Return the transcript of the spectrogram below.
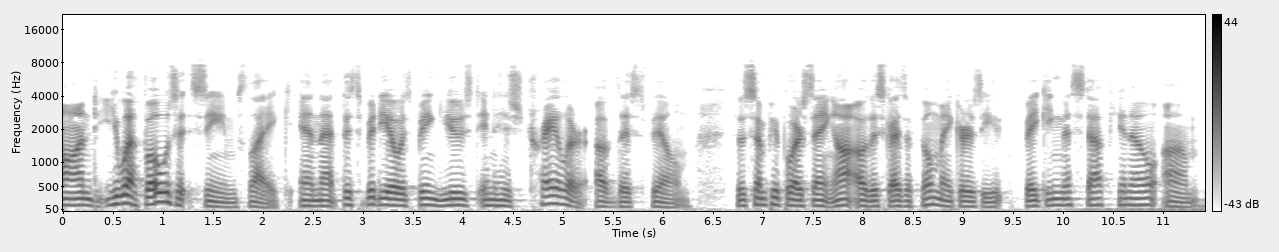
on UFOs, it seems like, and that this video is being used in his trailer of this film. So some people are saying, "Uh oh, this guy's a filmmaker. Is he faking this stuff?" You know, um,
